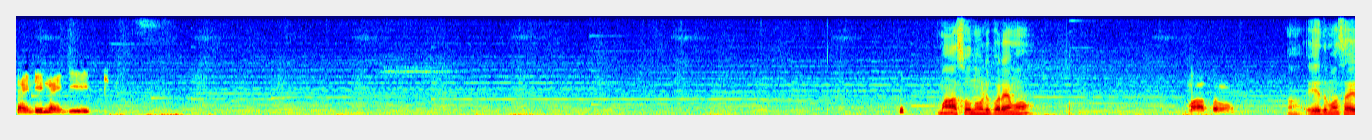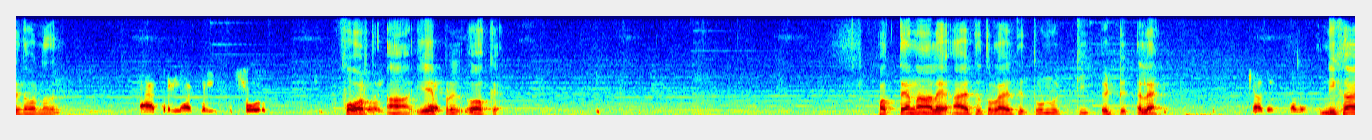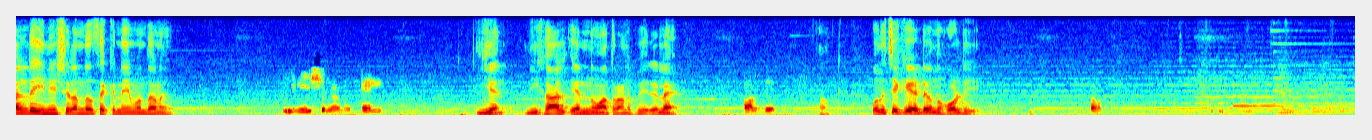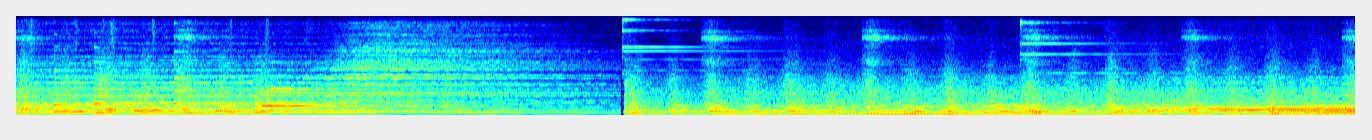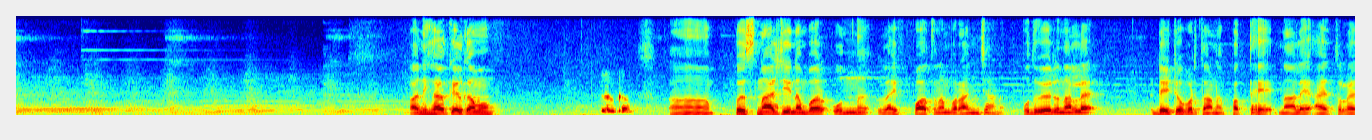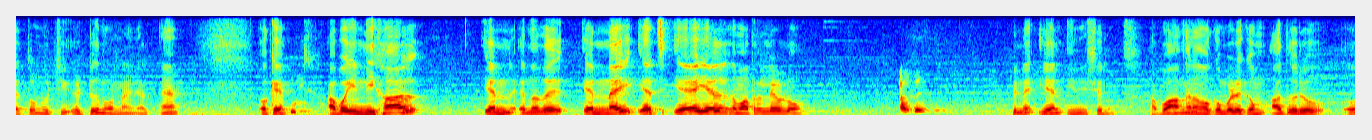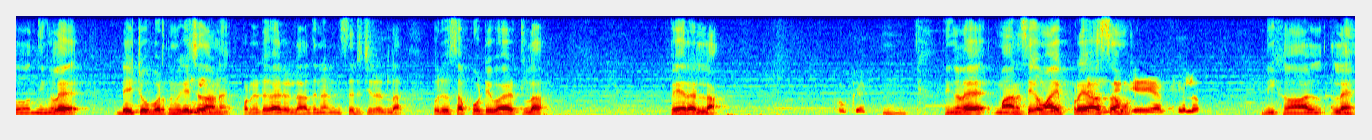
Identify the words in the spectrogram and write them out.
Nineteen ninety eight മാസം ഒന്നുകൂടി പറയാമോ? മാസമോ? ആ ഏത് മാസമായിരുന്നു പറഞ്ഞത്? ഏപ്രിൽ ഏപ്രിൽ ഫോർ ഫോർത്ത് ആ ഏപ്രിൽ ഓക്കെ പത്ത് നാല് ആയിരത്തി തൊള്ളായിരത്തി തൊണ്ണൂറ്റി എട്ട് അല്ലേ? നിഹാലിന്റെ ഇനീഷ്യൽ എന്താ? സെക്കൻഡ് നെയിം എന്താണ്? എൻ നിഹാൽ എന്ന് മാത്രമാണ് പേര് അല്ലേ? ഓക്കെ ഒന്ന് ചെക്ക് ചെയ്യട്ടെ ഒന്ന് ഹോൾഡ് ചെയ്യ്. നിഹാൽ കേൾക്കാമോ? പേഴ്സണാലിറ്റി നമ്പർ ഒന്ന് ലൈഫ് പാത്ത് നമ്പർ അഞ്ചാണ്. പൊതുവേ ഒരു നല്ല ഡേറ്റ് ഓഫ് ബർത്ത് ആണ്. പത്ത് നാല് ആയിരത്തി തൊള്ളായിരത്തി തൊണ്ണൂറ്റി എട്ട് എന്ന് പറഞ്ഞു കഴിഞ്ഞാൽ. ഏ? ഓക്കെ. അപ്പോൾ ഈ നിഹാൽ എൻ എന്നത് N I H A L എന്ന് മാത്രമല്ലേ ഉള്ളൂ? പിന്നെ എൻ ഇനീഷ്യലും. അപ്പോൾ അങ്ങനെ നോക്കുമ്പോഴേക്കും അതൊരു നിങ്ങളെ ഡേറ്റ് ഓഫ് ബർത്ത് മികച്ചതാണ്. പറഞ്ഞിട്ട് കാര്യമില്ല. അതിനനുസരിച്ചിട്ടുള്ള ഒരു സപ്പോർട്ടീവ് ആയിട്ടുള്ള പേരല്ല. നിങ്ങളെ മാനസികമായി പ്രയാസം നിഹാൽ അല്ലേ?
